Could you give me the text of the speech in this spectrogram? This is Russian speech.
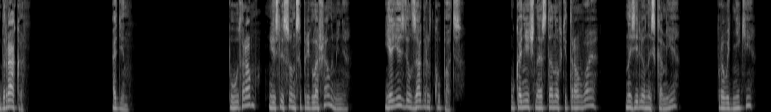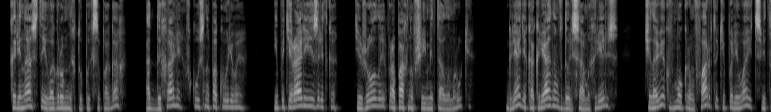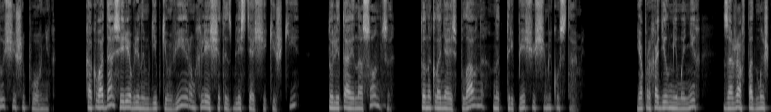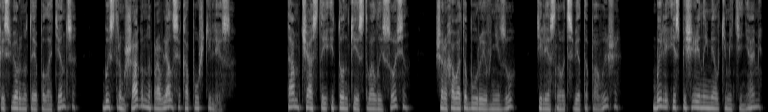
Драка. Один. По утрам, если солнце приглашало меня, я ездил за город купаться. У конечной остановки трамвая, на зеленой скамье, проводники, коренастые в огромных тупых сапогах, отдыхали, вкусно покуривая, и потирали изредка тяжелые, пропахнувшие металлом руки, глядя, как рядом вдоль самых рельс Человек в мокром фартуке поливает цветущий шиповник. Как вода серебряным гибким веером хлещет из блестящей кишки, то летая на солнце, то наклоняясь плавно над трепещущими кустами. Я проходил мимо них, зажав под мышкой свернутое полотенце, быстрым шагом направлялся к опушке леса. Там частые и тонкие стволы сосен, шероховато-бурые внизу, телесного цвета повыше, были испещрены мелкими тенями,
